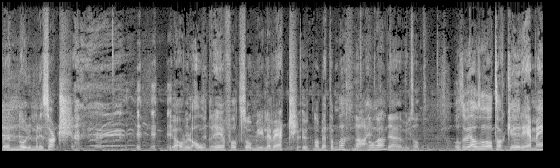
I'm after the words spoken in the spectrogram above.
for enorm research. Vi har vel aldri fått så mye levert uten å ha bedt om det Nei, noen gang. det er vel sant. Og så vil jeg altså da takke Remi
